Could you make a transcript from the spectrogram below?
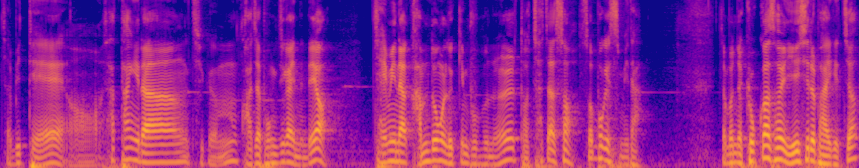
자, 밑에 어, 사탕이랑 지금 과자 봉지가 있는데요. 재미나 감동을 느낀 부분을 더 찾아서 써보겠습니다. 자, 먼저 교과서의 예시를 봐야겠죠?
